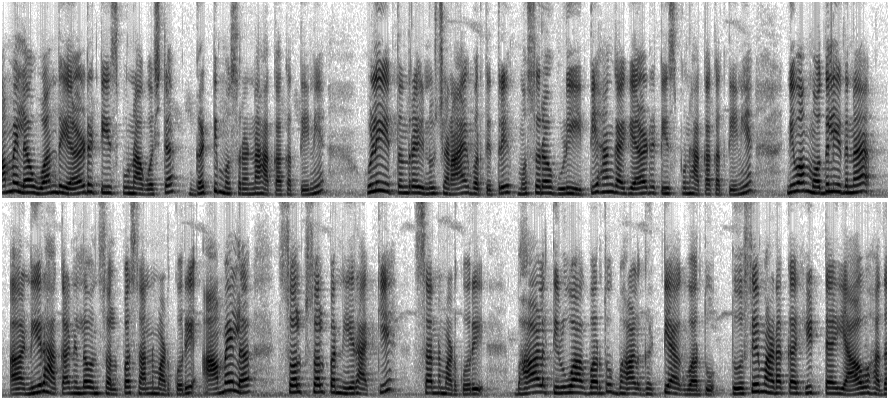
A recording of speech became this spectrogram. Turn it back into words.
ಆಮೇಲೆ ಒಂದು ಎರಡು ಟೀ ಸ್ಪೂನ್ ಆಗುವಷ್ಟು ಗಟ್ಟಿ ಮೊಸರನ್ನ ಹಾಕಾಕತ್ತೀನಿ. ಹುಳಿ ಇತ್ತಂದ್ರೆ ಇನ್ನೂ ಚೆನ್ನಾಗಿ ಬರ್ತೈತ್ರಿ. ಮೊಸರು ಹುಳಿ ಐತಿ, ಹಾಗಾಗಿ ಎರಡು ಟೀ ಸ್ಪೂನ್ ಹಾಕಾಕತ್ತೀನಿ. ನೀವು ಮೊದಲು ಇದನ್ನು ನೀರು ಹಾಕಾನಿಲ್ಲ, ಒಂದು ಸ್ವಲ್ಪ ಸಣ್ಣ ಮಾಡ್ಕೊರಿ. ಆಮೇಲೆ ಸ್ವಲ್ಪ ಸ್ವಲ್ಪ ನೀರು ಹಾಕಿ ಸಣ್ಣ ಮಾಡ್ಕೊರಿ. ಭಾಳ ತಿಳುವಾಗಬಾರ್ದು ಭಾಳ ಗಟ್ಟಿ ಆಗಬಾರ್ದು. ದೋಸೆ ಮಾಡೋಕ್ಕೆ ಹಿಟ್ಟು ಯಾವ ಹದ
